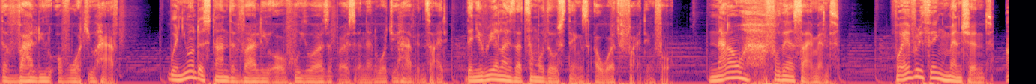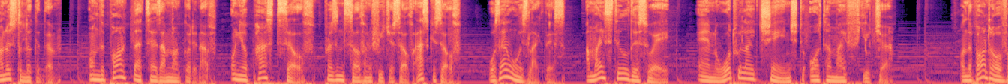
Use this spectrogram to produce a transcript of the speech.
the value of what you have. When you understand the value of who you are as a person and what you have inside, then you realize that some of those things are worth fighting for. Now for the assignment. For everything mentioned, I want us to look at them. On the part that says I'm not good enough, on your past self, present self, and future self, ask yourself, was I always like this? Am I still this way? And what will I change to alter my future? On the part of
